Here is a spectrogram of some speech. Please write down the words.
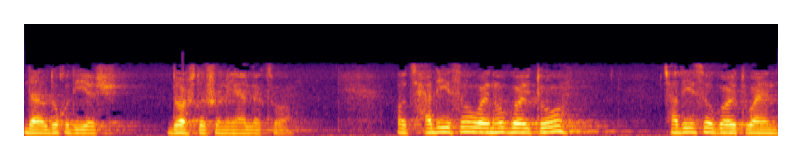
دال دوق ديش دوشتو شوني يلتو. أت حديثو وين هو قويتو؟ حديثو قويت وين؟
